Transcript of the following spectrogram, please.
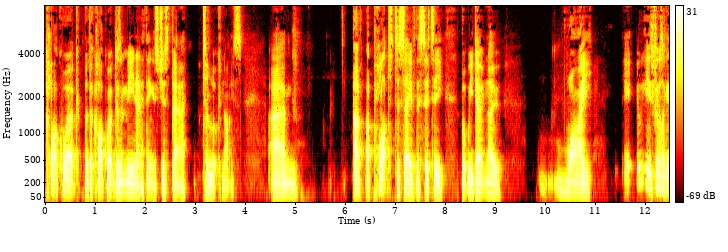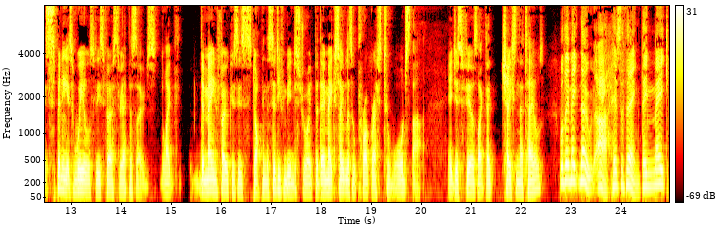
Clockwork, but the clockwork doesn't mean anything. It's just there to look nice. Um, a, a plot to save the city, but we don't know why. It, it feels like it's spinning its wheels for these first three episodes. Like the main focus is stopping the city from being destroyed, but they make so little progress towards that. It just feels like they're chasing their tails. Well, they make no. Ah, here's the thing: they make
